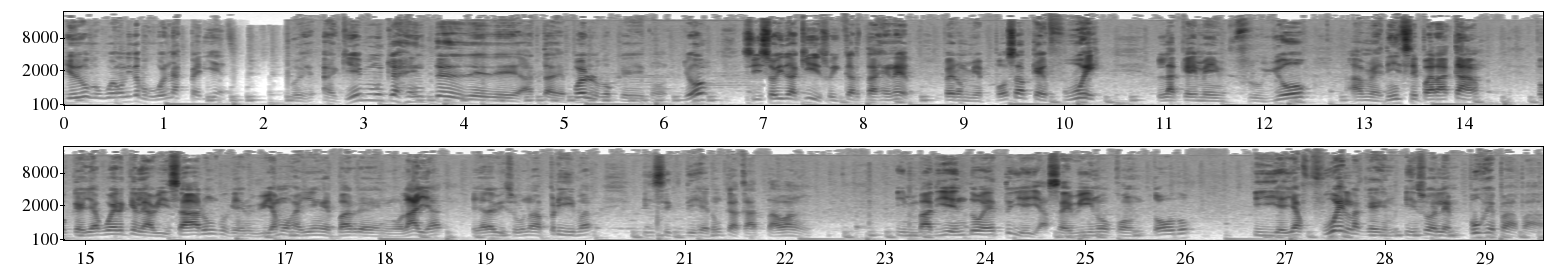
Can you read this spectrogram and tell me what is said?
Yo digo que fue bonito porque fue una experiencia. Pues aquí hay mucha gente de, hasta de pueblo, porque yo sí soy de aquí, soy cartagenero, pero mi esposa que fue la que me influyó a venirse para acá, porque ella fue la que le avisaron, porque vivíamos ahí en el barrio en Olaya, ella le avisó a una prima y se dijeron que acá estaban invadiendo esto y ella se vino con todo y ella fue la que hizo el empuje para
